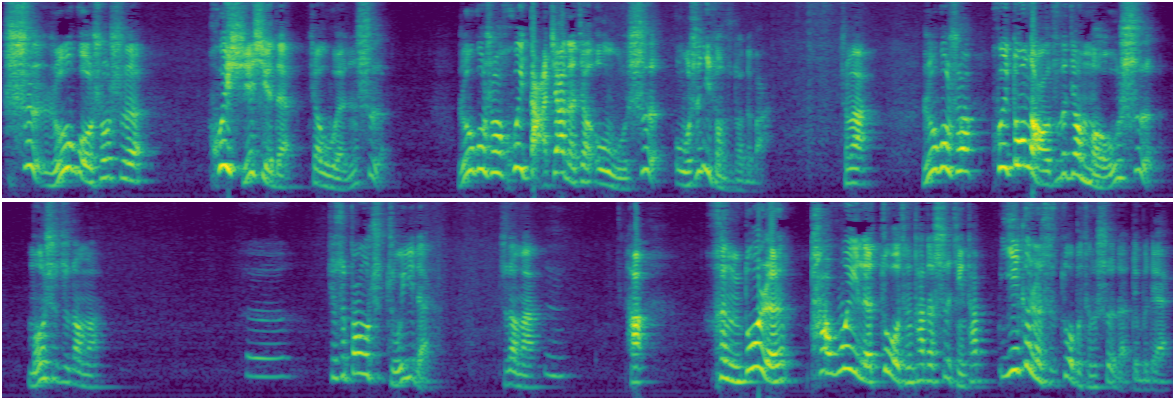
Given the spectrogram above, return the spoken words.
士如果说是会写写的叫文士，如果说会打架的叫武士，武士你总知道的吧？是吧？如果说会动脑子的叫谋士，谋士知道吗？呃，就是帮我出主意的，知道吗？嗯。好，很多人他为了做成他的事情，他一个人是做不成事的，对不对？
